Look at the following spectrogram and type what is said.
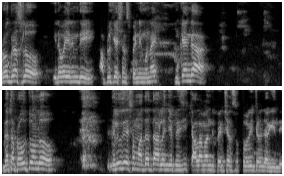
ప్రోగ్రెస్లో ఇరవై ఎనిమిది అప్లికేషన్స్ పెండింగ్ ఉన్నాయి. ముఖ్యంగా గత ప్రభుత్వంలో తెలుగుదేశం మద్దతుదారులు అని చెప్పేసి చాలామంది పెన్షన్స్ తొలగించడం జరిగింది.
